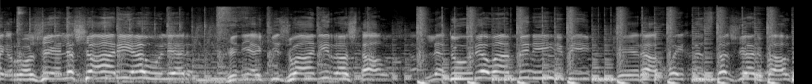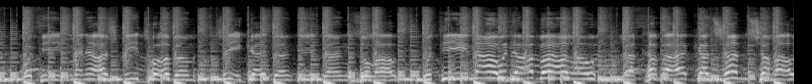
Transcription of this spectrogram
ئەی ڕۆژێ لە شاری ئەولێر ژنیەکی جوانی ڕەشتاڵ لە دوورەوە منیبی خێرا خۆی خستە ژێرباڵ وتی من عشقی تۆ بم چریکە دەنگی دەنگ زوڵاڵ وتی ناودا باڵە و لە قەباکە چەم شەماڵ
